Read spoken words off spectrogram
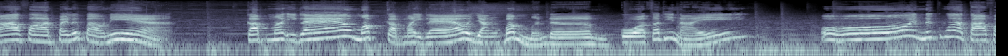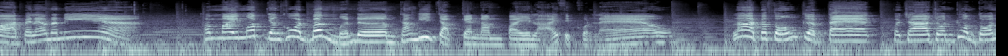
ตาฝาดไปหรือเปล่าเนี่ยกลับมาอีกแล้วม็อบกลับมาอีกแล้วยังเบิ้มเหมือนเดิม กลัวซะที่ไหน โอ้โหนึกว่าตาฝาดไปแล้วนะเนี่ยทำไมม็อบยังโคตรเบิ้มเหมือนเดิม ทั้งที่จับแกนนำไปหลายสิบคนแล้วลาดประสงค์เกือบแตกประชาชนท่วมท้น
